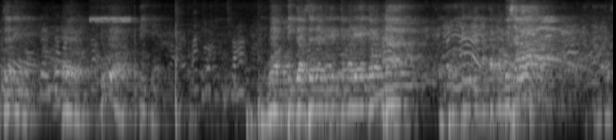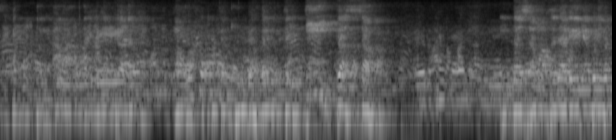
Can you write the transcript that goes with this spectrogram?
jadi dua eh, tiga? Dua tiga saja bikin kembali Eko. Dan bisa? Tiga sama. Tiga sama saja dirinya Budiman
